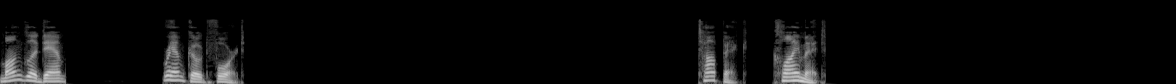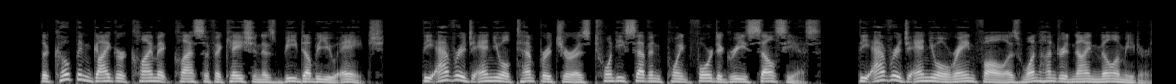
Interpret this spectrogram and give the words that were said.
Mangla Dam Ramkot Fort Climate The Köppen-Geiger climate classification is BWH. The average annual temperature is 27.4 degrees Celsius. The average annual rainfall is 109 mm.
